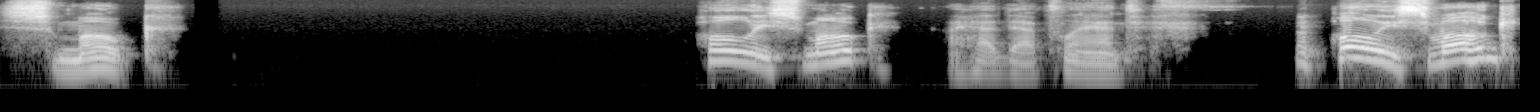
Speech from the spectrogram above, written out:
Smoke. Holy Smoke. I had that planned. Holy Smoke.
